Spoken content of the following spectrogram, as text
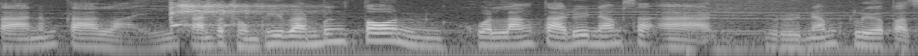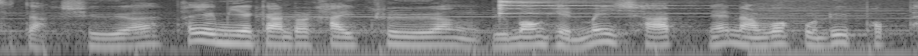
ตาน้ำตาไหล การปฐมพยาบาลเบื้องต้น ควรล้างตาด้วยน้ำสะอาด หรือน้ำเกลือปราศจากเชื้อ ถ้ายังมีอาการระคายเคือง หรือมองเห็นไม่ชัด แนะนำว่าควรรีบพบแพ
